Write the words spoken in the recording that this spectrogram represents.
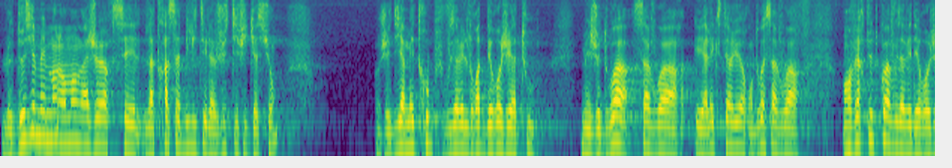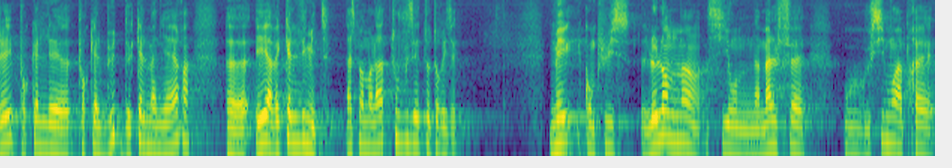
Le deuxième élément majeur, c'est la traçabilité, la justification. J'ai dit à mes troupes, vous avez le droit de déroger à tout, mais je dois savoir, et à l'extérieur, on doit savoir en vertu de quoi vous avez dérogé, pour quel, quel but, de quelle manière euh, et avec quelles limites? À ce moment-là, tout vous est autorisé. Mais qu'on puisse, le lendemain, si on a mal fait, ou six mois après,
